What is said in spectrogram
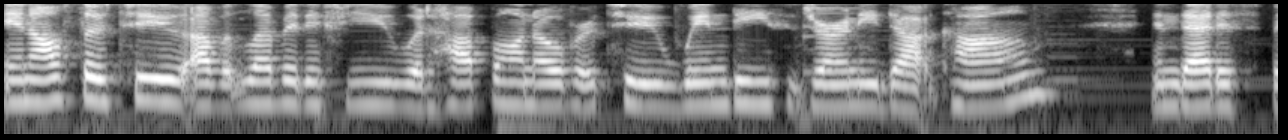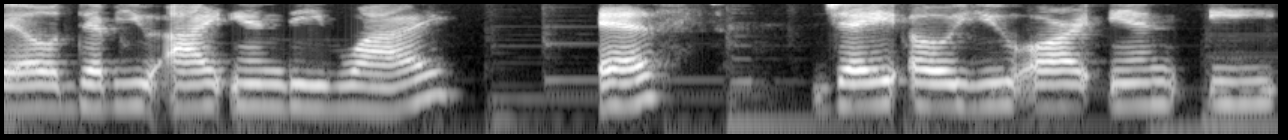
And also, too, I would love it if you would hop on over to windysjourney.com, and that is spelled W I N D Y S J O U R N E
